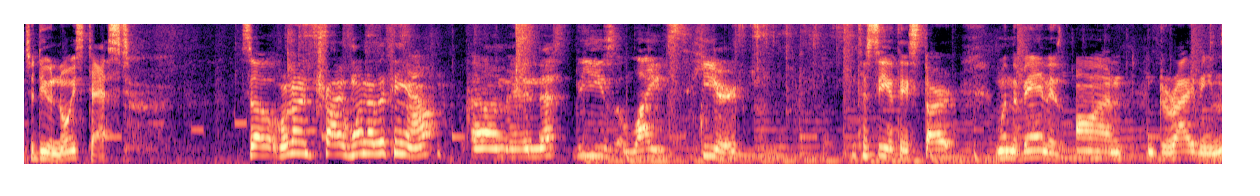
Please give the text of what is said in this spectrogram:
to do a noise test. So we're gonna try one other thing out, um, and that's these lights here to see if they start when the van is on driving.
